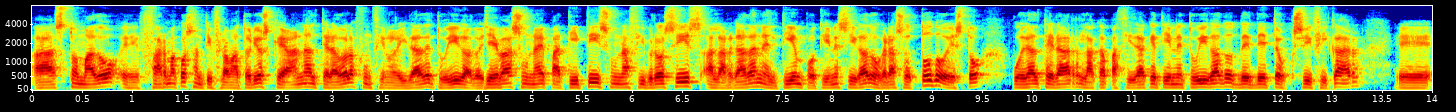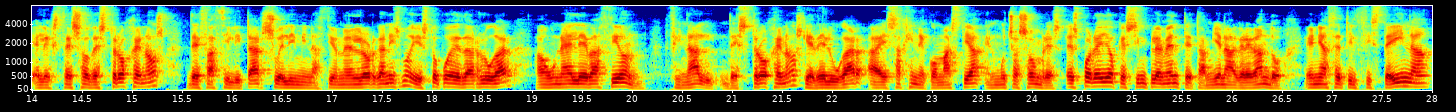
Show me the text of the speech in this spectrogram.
has tomado eh, fármacos antiinflamatorios que han alterado la funcionalidad de tu hígado, llevas una hepatitis, una fibrosis alargada en el tiempo, tienes hígado graso, todo esto puede alterar la capacidad que tiene tu hígado de detoxificar eh, el exceso de estrógenos, de facilitar su eliminación en el organismo y esto puede dar lugar a una elevación final de estrógenos que dé lugar a esa ginecomastia en muchos hombres. Es por ello que simplemente también agregando N-acetilcisteína,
